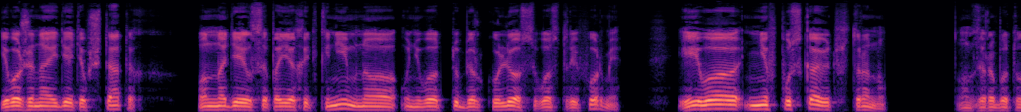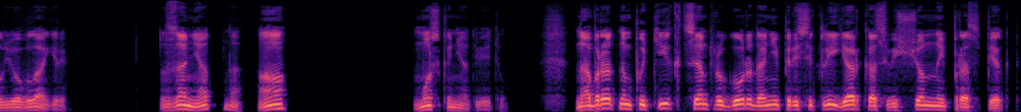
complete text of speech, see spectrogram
Его жена и дети в Штатах. Он надеялся поехать к ним, но у него туберкулез в острой форме, и его не впускают в страну. Он заработал его в лагере. — Занятно, а? Моска не ответил. На обратном пути к центру города они пересекли ярко освещенный проспект.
